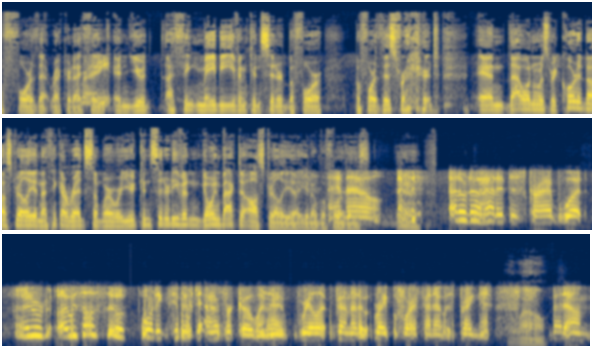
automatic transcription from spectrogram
before that record i Right. think and you had i think maybe even considered before before this record and that one was recorded in australia and i think i read somewhere where you considered even going back to australia you know before I know. this yeah. I don't know how to describe what I don't. I was also wanting to move to Africa when I realized, found out right before I found out I was pregnant. Oh, wow But um,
